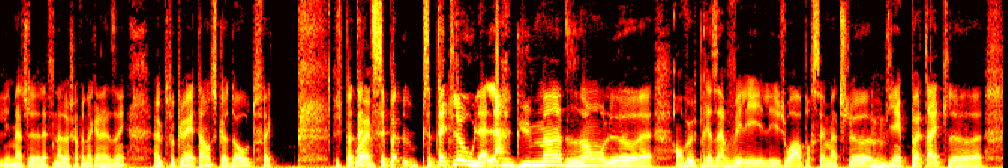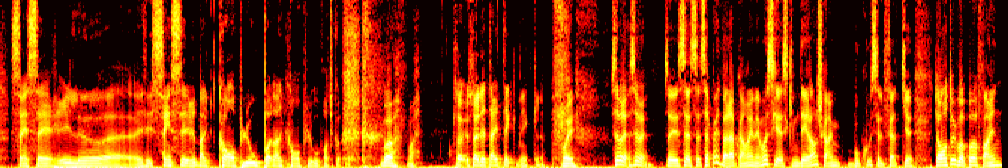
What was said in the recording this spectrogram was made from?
les matchs de la finale du championnat canadien, un petit peu plus intense que d'autres. Fait que peut-être Ouais. c'est pe- c'est peut-être là où la- l'argument disons là euh, on veut préserver les, les joueurs pour ces matchs-là Mhm. vient peut-être là euh, s'insérer là euh, s'insérer dans le complot ou pas dans le complot en tout cas bah ouais c'est un- détail technique là. Oui. C'est vrai, c'est vrai. Ça, ça- ça peut être valable quand même. Mais moi, ce, que- ce qui me dérange quand même beaucoup, c'est le fait que Toronto, il va pas fine.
